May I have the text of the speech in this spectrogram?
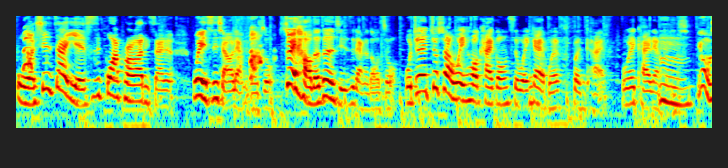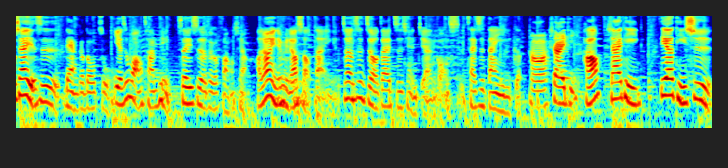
我现在也是挂 Product Designer，我也是想要两个都做。最好的真的其实是两个都做。我觉得就算我以后开公司，我应该也不会分开。不会开两个一起，因为我现在也是两个都做，也是往产品设计师的这个方向，好像已经比较少单一了，真的是只有在之前接案公司才是单一一个。好，下一题。好，下一题。第二题是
